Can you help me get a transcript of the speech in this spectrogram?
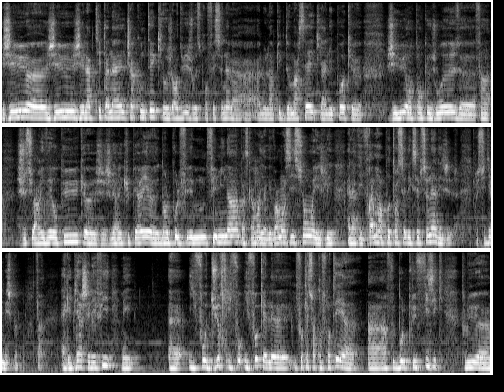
j'ai eu, euh, j'ai eu, j'ai la petite Anaëlle Chakunte qui est aujourd'hui joueuse professionnelle à, à- à l'Olympique de Marseille, qui à l'époque euh, j'ai eu en tant que joueuse. Enfin, je suis arrivé au PUC, je, je l'ai récupérée dans le pôle fé- féminin parce qu'avant Mm. il y avait vraiment scission et je l'ai, elle avait vraiment un potentiel exceptionnel et je, je me suis dit mais je peux, enfin, elle est bien chez les filles, mais euh, il faut dur, il faut, il faut qu'elle, euh, il faut qu'elle soit confrontée euh, à un football plus physique, plus, euh,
